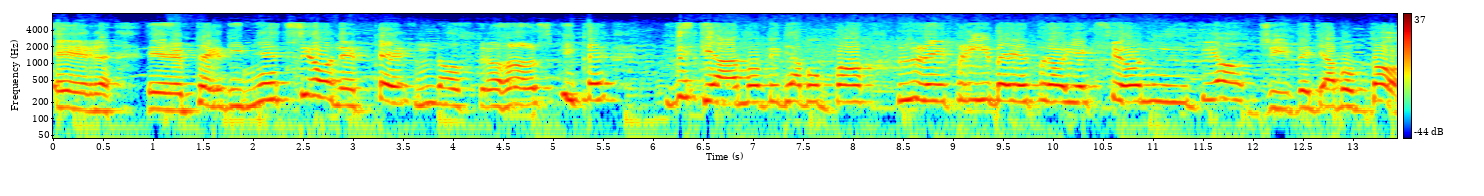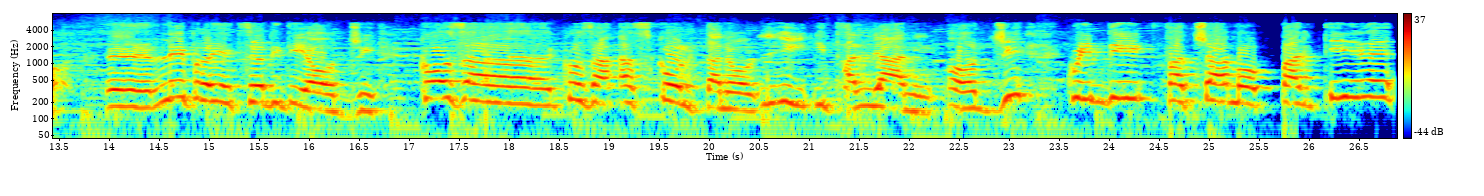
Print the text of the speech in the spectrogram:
per eh, per l'iniezione per il nostro ospite. Vediamo, vediamo un po' le prime proiezioni di oggi, vediamo un po' eh, le proiezioni di oggi. Cosa, cosa ascoltano gli italiani oggi? Quindi facciamo partire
